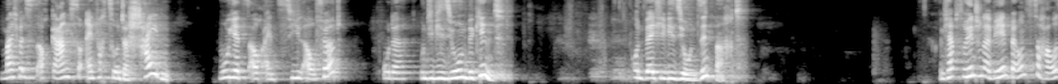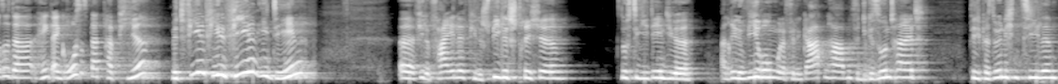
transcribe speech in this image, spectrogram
Manchmal ist es auch gar nicht so einfach zu unterscheiden, wo jetzt auch ein Ziel aufhört oder und die Vision beginnt. Und welche Vision Sinn macht. Und ich habe es vorhin schon erwähnt, bei uns zu Hause, da hängt ein großes Blatt Papier mit vielen, vielen, vielen Ideen. Äh, viele Pfeile, viele Spiegelstriche, lustige Ideen, die wir an Renovierung oder für den Garten haben, für die Gesundheit, für die persönlichen Ziele.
